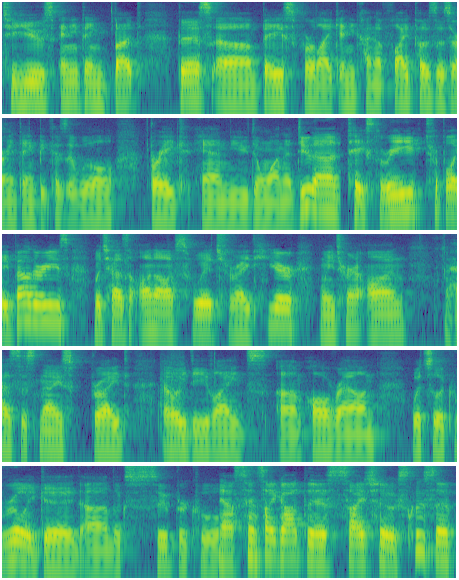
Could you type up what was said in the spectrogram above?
to use anything but this uh, base for like any kind of flight poses or anything because it will break and you don't want to do that. It takes three AAA batteries, which has an on-off switch right here. When you turn it on, it has this nice bright LED lights um, all around which look really good, uh, looks super cool. Now since I got this Sideshow exclusive,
